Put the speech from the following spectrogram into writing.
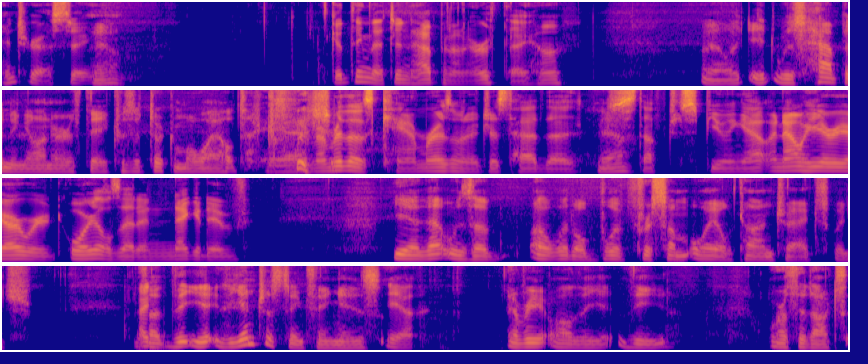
Interesting. Yeah. Good thing that didn't happen on Earth Day, huh? Well, it, it was happening on Earth Day because it took them a while to. Yeah, remember those cameras when it just had the Yeah. stuff just spewing out? And now here we are where oil's at a negative. Yeah, that was a, a little blip for some oil contracts, which I- uh, the the interesting thing is Yeah. Every all the the orthodox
